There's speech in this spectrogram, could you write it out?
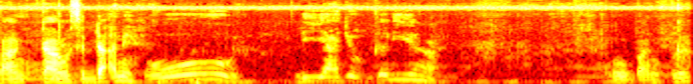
Bangkau sedap ni. Oh. Liar juga dia. Oh, bangkau.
